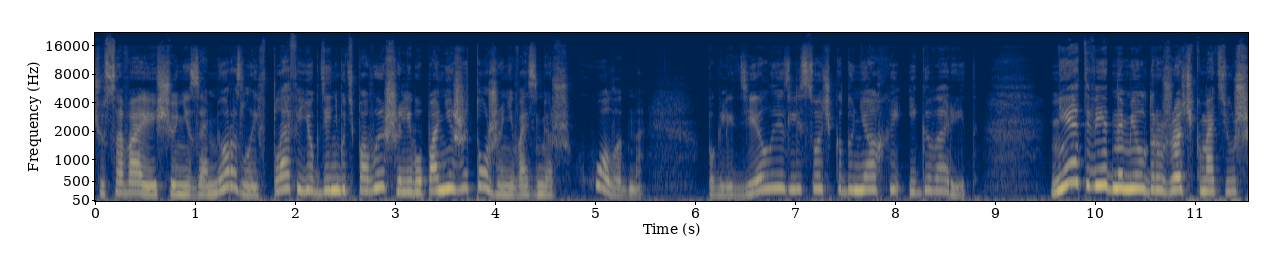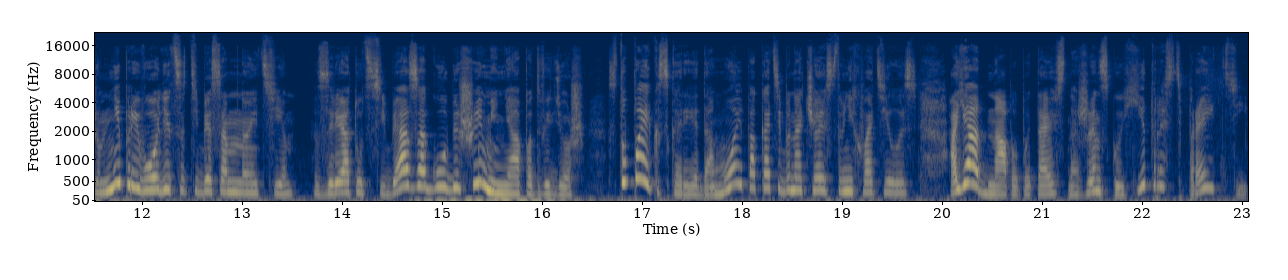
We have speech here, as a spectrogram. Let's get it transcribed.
Чусовая еще не замерзла, и вплавь ее где-нибудь повыше, либо пониже тоже не возьмешь. Холодно. Поглядела из лесочка Дуняха и говорит. «Нет, видно, мил дружочек Матюша, не приводится тебе со мной идти. Зря тут себя загубишь и меня подведешь. Ступай-ка скорее домой, пока тебе начальства не хватилось, а я одна попытаюсь на женскую хитрость пройти».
